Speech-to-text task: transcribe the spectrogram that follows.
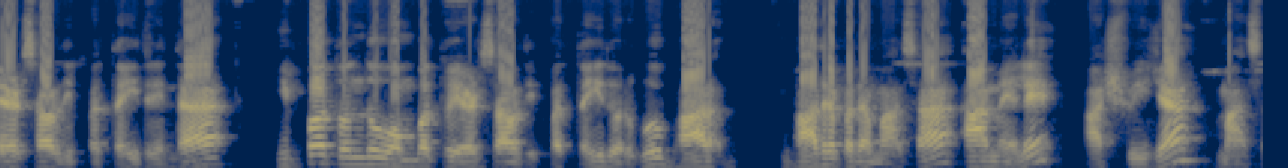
ಎರಡ್ ಸಾವಿರದ ಇಪ್ಪತ್ತೈದರಿಂದ ಇಪ್ಪತ್ತೊಂದು ಒಂಬತ್ತು ಎರಡ್ ಸಾವಿರದ ಇಪ್ಪತ್ತೈದವರೆಗೂ ಭಾರ ಭಾದ್ರಪದ ಮಾಸ, ಆಮೇಲೆ ಆಶ್ವೀಜ ಮಾಸ.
